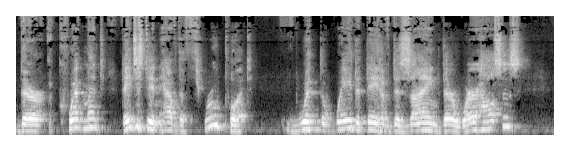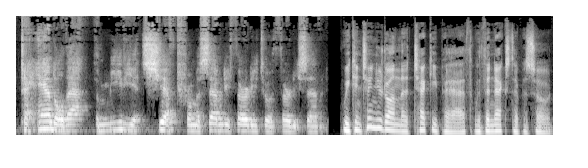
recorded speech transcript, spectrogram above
their equipment, they just didn't have the throughput with the way that they have designed their warehouses to handle that immediate shift from a 70 30 to a 30 70. We continued on the techie path with the next episode.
